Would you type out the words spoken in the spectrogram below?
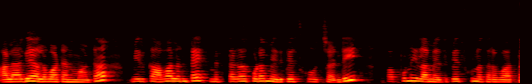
అలాగే అలవాటు అనమాట మీరు కావాలంటే మెత్తగా కూడా మెదిపేసుకోవచ్చు అండి పప్పును ఇలా మెదిపేసుకున్న తర్వాత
